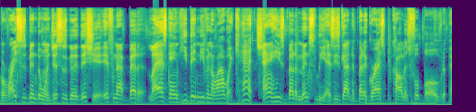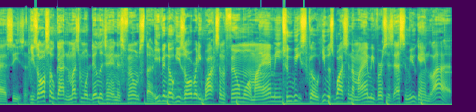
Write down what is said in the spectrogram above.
But Rice has been doing just as good this year, if not better. Last game, he didn't even allow a catch. And he's better mentally as he's gotten a better grasp of college football over the past season. He's also gotten much more diligent in his film study. Even though he's already watched some film on Miami, two weeks ago, he was watching the Miami versus SMU game live.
